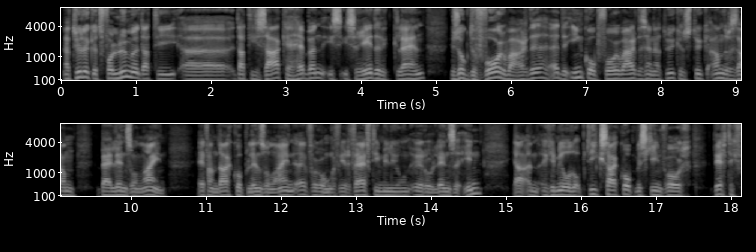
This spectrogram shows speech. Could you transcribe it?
Natuurlijk, het volume dat die, uh, dat die zaken hebben is, is redelijk klein. Dus ook de voorwaarden, hè, de inkoopvoorwaarden zijn natuurlijk een stuk anders dan bij Lens Online. Vandaag koopt Lens Online voor ongeveer 15 miljoen euro lenzen in. Ja, een gemiddelde optiekzaak koopt misschien voor 30,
